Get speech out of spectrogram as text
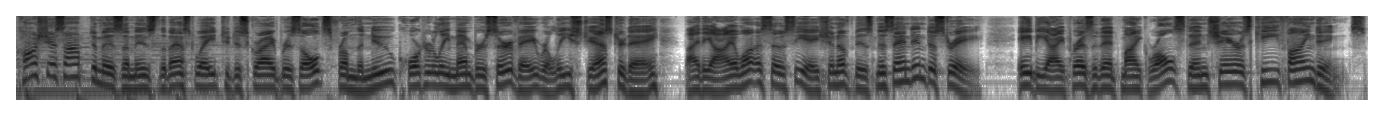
Cautious optimism is the best way to describe results from the new quarterly member survey released yesterday by the Iowa Association of Business and Industry. ABI President Mike Ralston shares key findings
